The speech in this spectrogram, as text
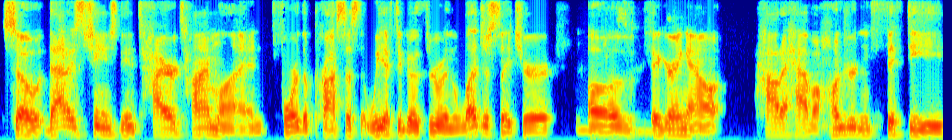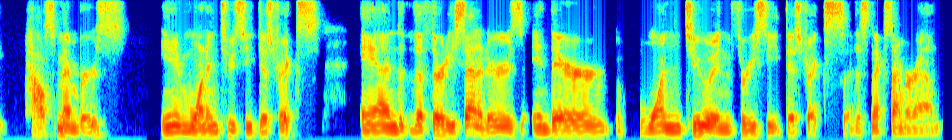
So that has changed the entire timeline for the process that we have to go through in the legislature mm-hmm. of figuring out how to have 150 House members in one and two seat districts and the 30 senators in their one, two, and three seat districts this next time around.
